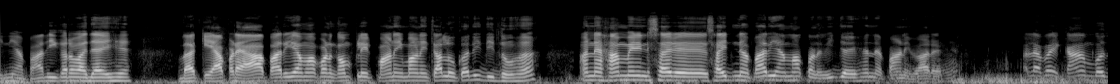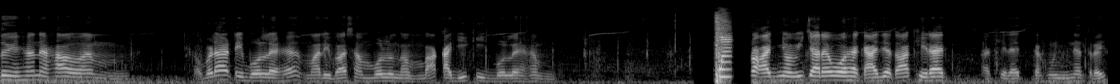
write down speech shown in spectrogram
એની આ પારી કરવા જાય છે. બાકી આપણે આ પારિયામાં પણ કમ્પ્લીટ પાણી બાણી ચાલુ કરી દીધું, હે? અને સામેની સાઈડ, સાઈડના પારિયામાં પણ વિજય છે ને પાણી વારે છે. એટલે ભાઈ, કામ બધું છે ને હાવ એમ ગબડાટી બોલે છે. મારી ભાષામાં બોલું તો બાકા જીકી જ બોલે એમ. આજનો વિચાર એવો છે કે આજે તો આખી રાત આખી રાત તો હું જ નથી રહી.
